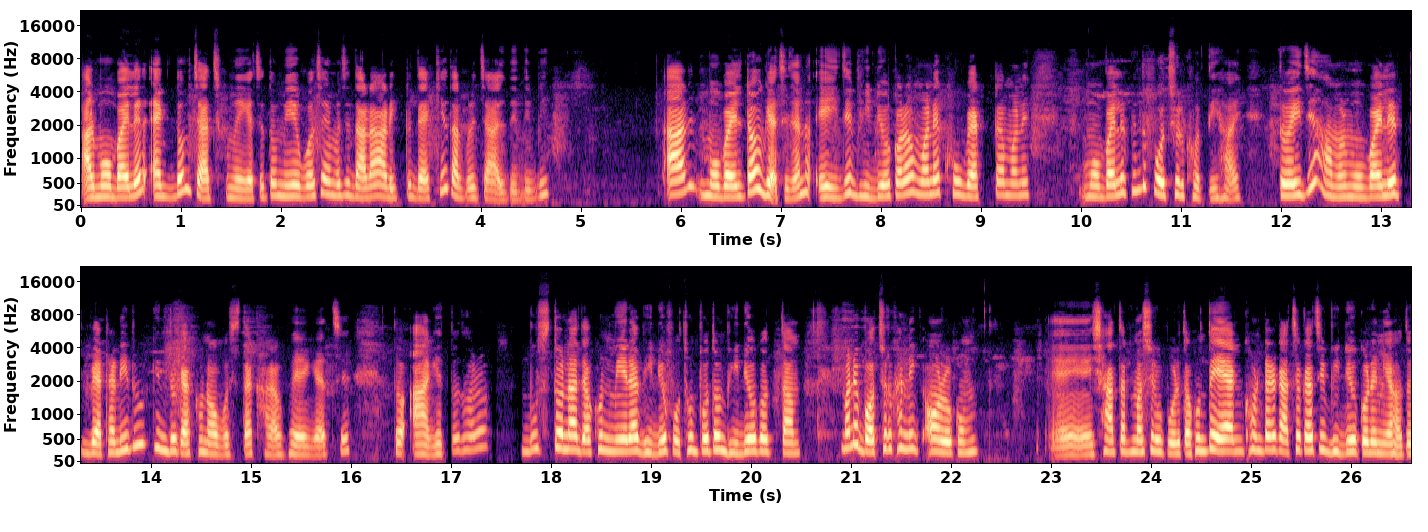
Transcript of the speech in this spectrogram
আর মোবাইলের একদম চার্জ কমে গেছে। তো মেয়ে বলছে, আমি বলছি, দাঁড়া আর একটু দেখে তারপরে চার্জ দিয়ে দিবি। আর মোবাইলটাও গেছে, জানো? এই যে ভিডিও করা মানে খুব একটা মানে মোবাইলের কিন্তু প্রচুর ক্ষতি হয়। তো এই যে আমার মোবাইলের ব্যাটারিরও কিন্তু এখন অবস্থা খারাপ হয়ে গেছে। তো আগে তো ধরো বুঝতো না যখন মেয়েরা ভিডিও প্রথম প্রথম ভিডিও করতাম মানে বছরখানিক ওরকম সাত আট মাসের উপরে, তখন তো এক ঘণ্টার কাছাকাছি ভিডিও করে নেওয়া হতো।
